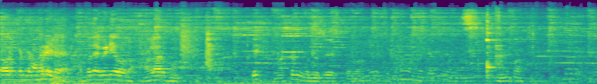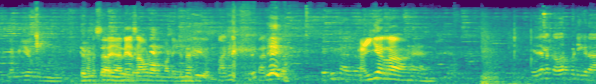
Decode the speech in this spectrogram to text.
கவர் பண்ணுற மாதிரி அப்போ தான் வீடியோ வரும். நல்லா இருக்கும். மட்டன் கொஞ்சம் டேஸ்ட் பண்ணலாம் என்னைய சாப்பிட பண்ணி கையறா. இதெல்லாம் கவர் பண்ணிக்கடா.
